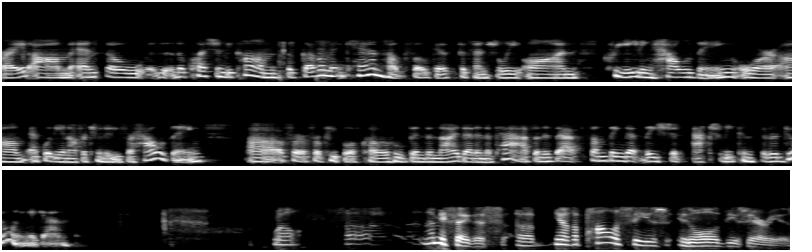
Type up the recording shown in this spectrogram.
right? Um, and so the question becomes the government can help focus potentially on creating housing or um, equity and opportunity for housing uh, for for people of color who've been denied that in the past, and is that something that they should actually consider doing again? Well, uh, let me say this: uh, you know, the policies in all of these areas,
